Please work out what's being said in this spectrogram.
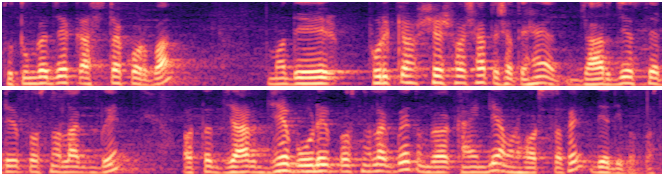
তো তোমরা যে কাজটা করবা, তোমাদের পরীক্ষা শেষ হওয়ার সাথে সাথে হ্যাঁ যার যে সেটের প্রশ্ন লাগবে, অর্থাৎ যার যে বোর্ডের প্রশ্ন লাগবে, তোমরা কাইন্ডলি আমার হোয়াটসঅ্যাপে দিয়ে দিবা প্রশ্ন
